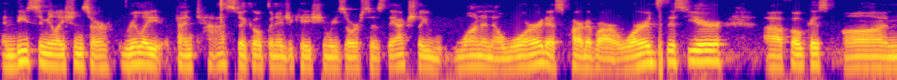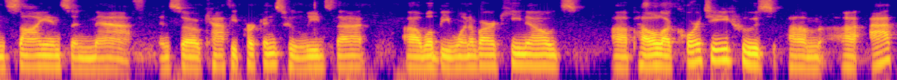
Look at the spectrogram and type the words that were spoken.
and these simulations are really fantastic open education resources. They actually won an award as part of our awards this year, uh, focused on science and math. And so Kathy Perkins, who leads that, uh, will be one of our keynotes. Uh, Paola Corti, who's um, uh, at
